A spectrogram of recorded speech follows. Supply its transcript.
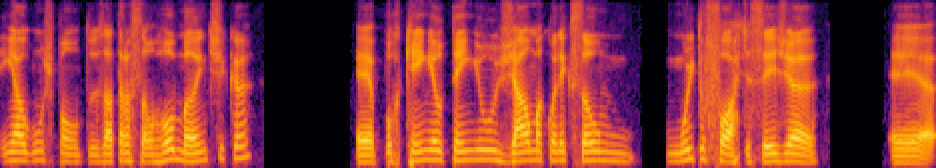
em alguns pontos atração romântica é por quem eu tenho já uma conexão muito forte, seja é,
